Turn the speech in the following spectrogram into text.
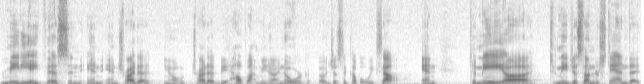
mediate this and, and, and try to, you know, try to be help? I mean, I know we're uh, just a couple weeks out. And to me, uh, to me, just understand that,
